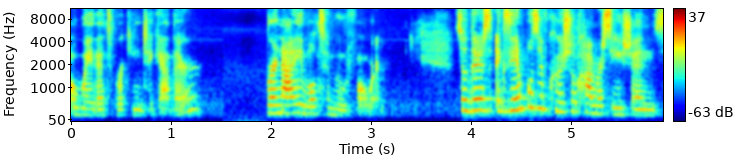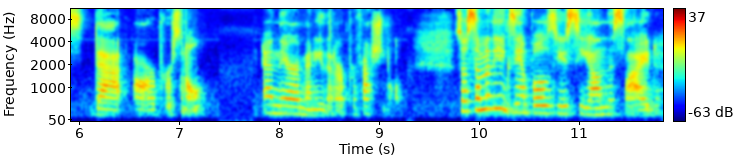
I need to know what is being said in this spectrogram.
a way that's working together, we're not able to move forward. So there's examples of crucial conversations that are personal, and there are many that are professional. So some of the examples you see on the slide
